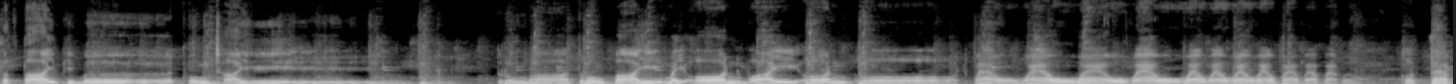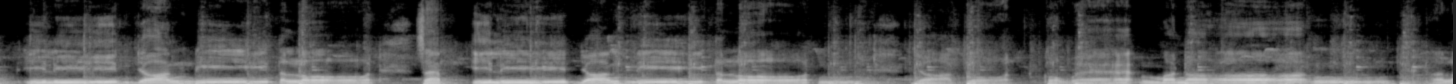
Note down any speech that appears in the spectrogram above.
สไตล์พี่เบิร์ดธงชัย ตรงมาตรงไปไม่อ่อนไหวอ่อนอดแววแววแววแววแววแววแววแววแววแววแววแววก็แซบอีลีดอย่างนี้ตลอดแซบอีลีดอย่างนี้ตลอด อยากกอดก็แวะมานะทาล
